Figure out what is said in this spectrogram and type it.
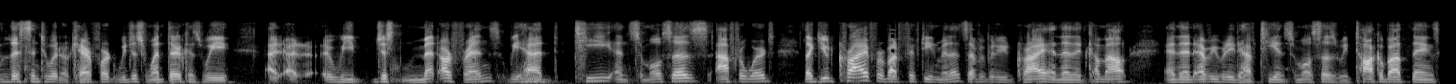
listen to it or care for it. We just went there because we I, I, we just met our friends. We mm-hmm. had tea and samosas afterwards. Like you'd cry for about 15 minutes. Everybody would cry, and then they'd come out, and then everybody'd have tea and samosas. We'd talk about things.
